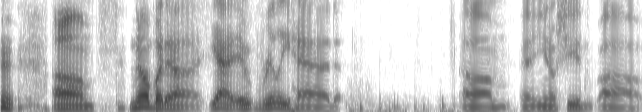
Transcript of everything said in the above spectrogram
um, no, but uh, yeah, it really had. Um, you know, she had. Uh,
